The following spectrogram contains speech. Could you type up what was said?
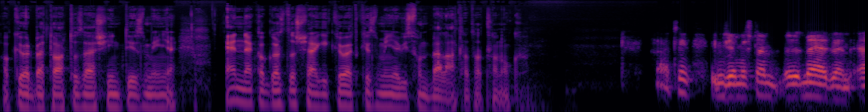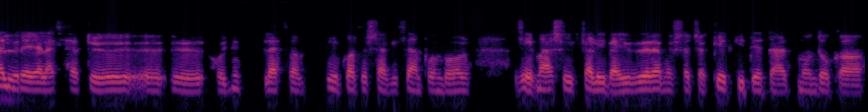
a körbetartozási intézménye. Ennek a gazdasági következménye viszont beláthatatlanok. Hát ugye most nem nehezen előrejelezhető, hogy mi lesz a gazdasági szempontból az év második felébe jövőre, most ha csak két kitételt mondok a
